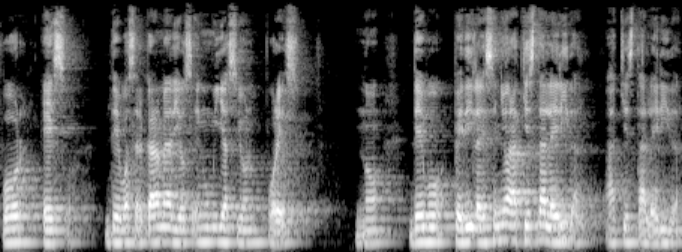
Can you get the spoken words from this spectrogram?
por eso. Debo acercarme a Dios en humillación por eso. No debo pedirle, Señor, aquí está la herida, aquí está la herida,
